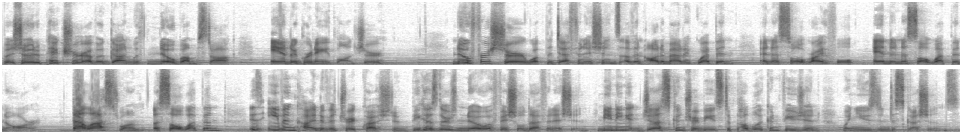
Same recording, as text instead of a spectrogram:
but showed a picture of a gun with no bump stock and a grenade launcher. Know for sure what the definitions of an automatic weapon, an assault rifle, and an assault weapon are. That last one, assault weapon, is even kind of a trick question because there's no official definition, meaning it just contributes to public confusion when used in discussions.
